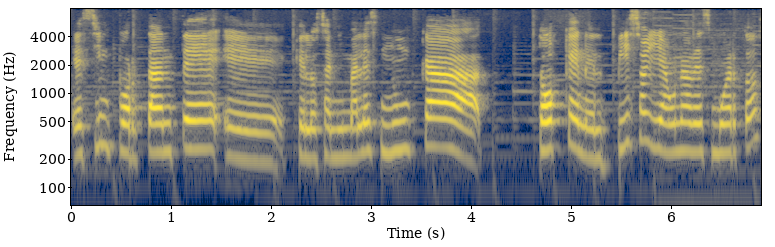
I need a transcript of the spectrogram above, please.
es importante eh, que los animales nunca toquen el piso ya una vez muertos,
